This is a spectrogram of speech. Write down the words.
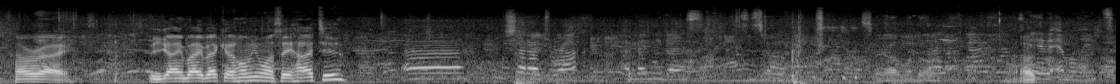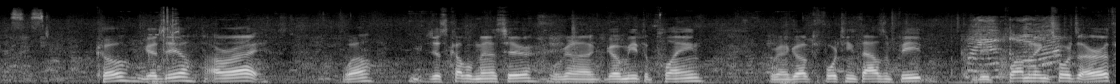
All right. You got anybody back at home you want to say hi to? Uh, shout out to Rock. I bet he does. It's his dog. Say out of my dog. Say hi to Emily. It's my sister. Cool, good deal. All right. Well, just a couple minutes here. We're gonna go meet the plane. We're gonna go up to 14,000 feet, be plummeting towards the Earth,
